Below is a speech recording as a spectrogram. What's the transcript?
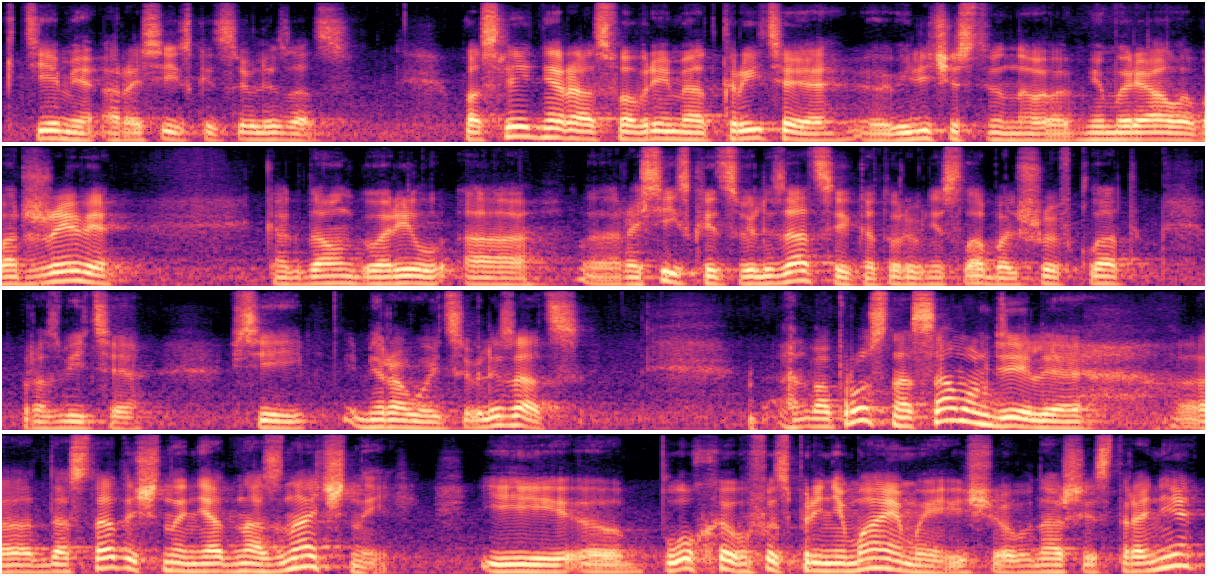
к теме о российской цивилизации. Последний раз во время открытия величественного мемориала в Оржеве, когда он говорил о российской цивилизации, которая внесла большой вклад в развитие всей мировой цивилизации. Вопрос на самом деле достаточно неоднозначный – и э, плохо воспринимаемые еще в нашей стране,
